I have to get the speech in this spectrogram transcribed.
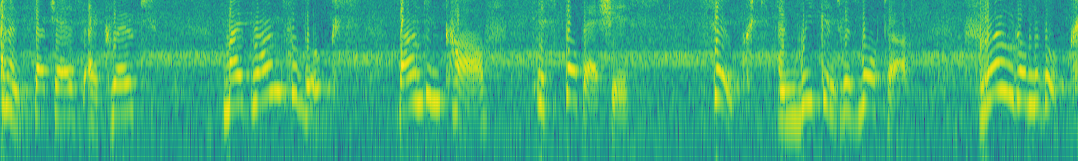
such as, I quote, My brown for books, bound in calf, is pot ashes, soaked and weakened with water, throwed on the book,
